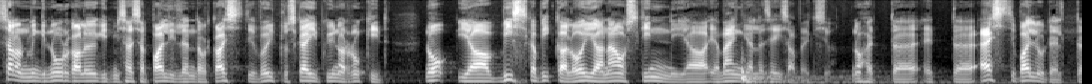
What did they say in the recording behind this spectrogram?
seal on mingid nurgalöögid, mis asjad, pallid lendavad kasti, võitlus käib, küünarnukid. no ja viska pikali, hoia näost kinni ja, ja mäng jälle seisab, eks ju. noh, et, et hästi paljudelt,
